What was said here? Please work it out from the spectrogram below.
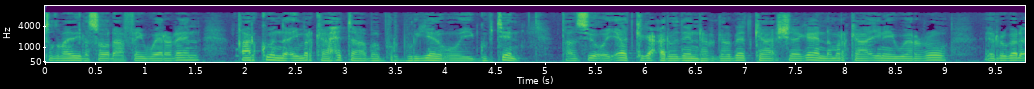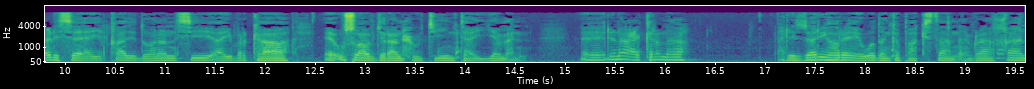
toddobaadyadii la soo dhaafay. Weerareen qaarkoodna ay markaa xitaaba burburiyeen oo ay gubteen taasi oo ay aada kaga caroodeen reer galbeedka sheegeenna markaa inay weeraro rogaal celisa ay qaadi doonaan si ay markaa u soo afjaraan xuutiyiinta yemen. Dhinaca kalena ra'isul hore ee wadanka bakistan cimraan khan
